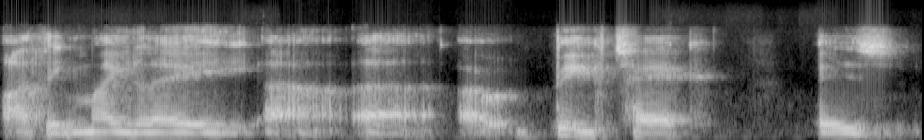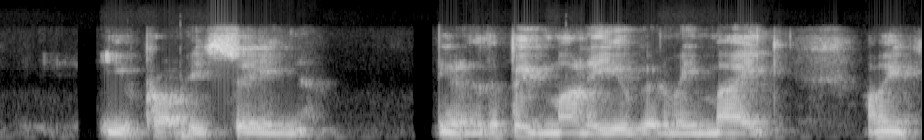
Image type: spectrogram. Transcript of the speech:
I think mainly uh, uh, uh big tech is you've probably seen, you know, the big money you're going to be make. I mean,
